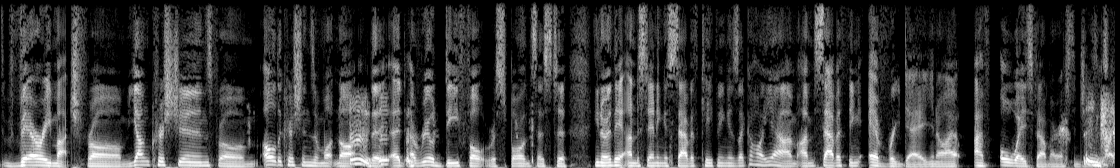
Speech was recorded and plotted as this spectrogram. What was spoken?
very much from young Christians, from older Christians, and whatnot, the, a, a real default response as to you know their understanding of Sabbath keeping is like, oh yeah, I'm I'm Sabbathing every day. You know, I I've always found my rest in Jesus.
